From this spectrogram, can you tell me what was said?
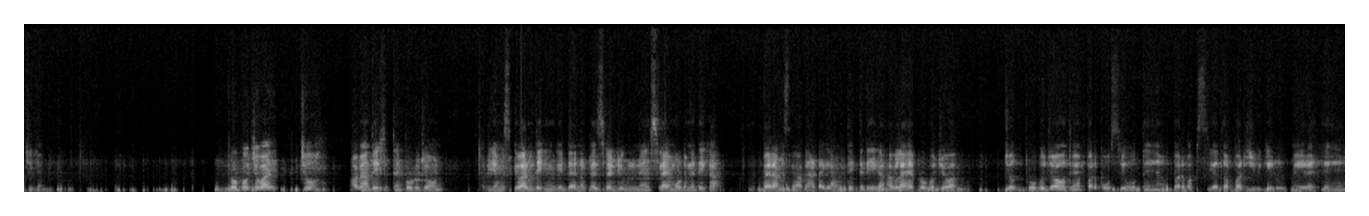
ठीक है? प्रोटोजोआ जो, अब यहाँ देख सकते हैं प्रोटोजोन। अभी हम इसके बारे में देखेंगे। डायनोफ्लेजिलल ल्यूग्लिन स्लाइमोड हमने देखा। पैरामिस में आप यहाँ डायग्राम में देखते रहिएगा। अगला है प्रोटोजोआ जो प्रोटोजोआ होते हैं परपोषी होते हैं, परभक्षी अथवा परजीवी के रूप में ये रहते हैं।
